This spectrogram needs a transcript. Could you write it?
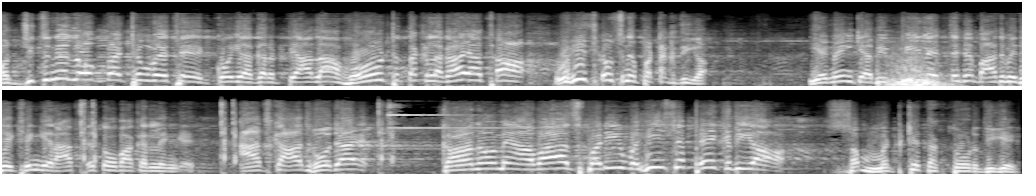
और जितने लोग बैठे हुए थे, कोई अगर प्याला होंठ तक लगाया था, वहीं से उसने पटक दिया। ये नहीं कि अभी पी लेते हैं, बाद में देखेंगे, रात से तोबा कर लेंगे। आज का आज हो जाए। कानों में आवाज़ पड़ी वहीं से फेंक दिया। सब मटके तक तोड़ दिए।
